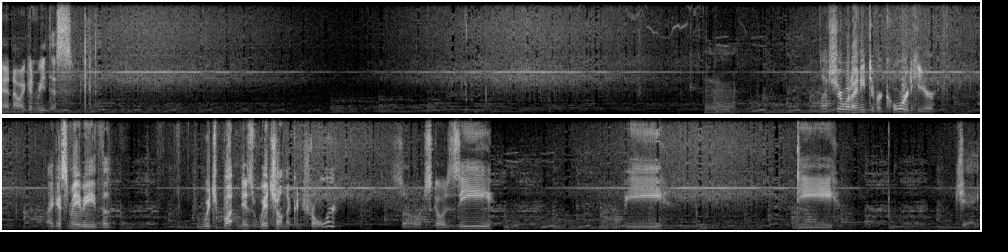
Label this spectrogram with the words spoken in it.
And now I can read this. Not sure what I need to record here. I guess maybe the... Which button is which on the controller? So just go Z... B... D... J.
